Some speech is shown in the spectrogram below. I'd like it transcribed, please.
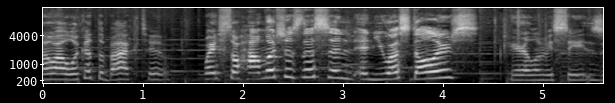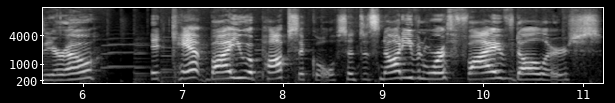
Oh, wow, look at the back, too. Wait, so how much is this in, in US dollars? Here, let me see. Zero. It can't buy you a popsicle since it's not even worth $5.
